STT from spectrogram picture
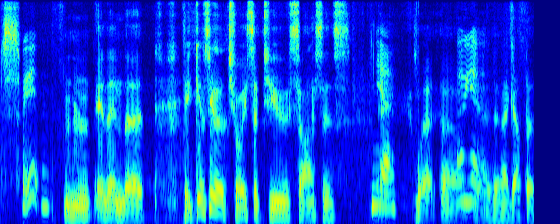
Sweet. Mm-hmm. and then the it gives you a choice of two sauces. Yeah. What? Uh, Oh, yeah. Then I got the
